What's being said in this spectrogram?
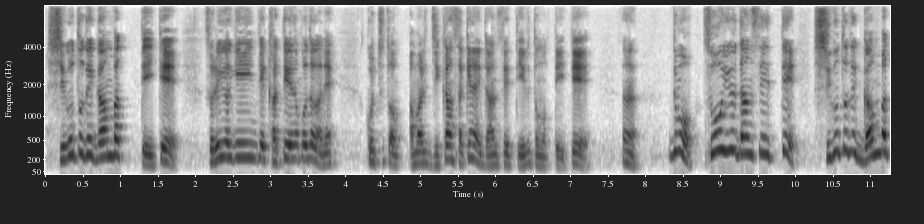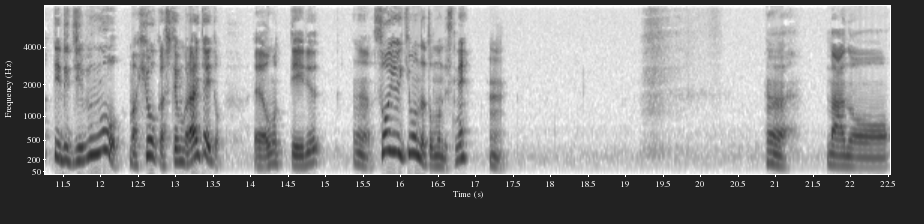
仕事で頑張っていて、それが原因で家庭のことがね、こうちょっとあまり時間割けない男性っていると思っていて、うん。でも、そういう男性って仕事で頑張っている自分を、まあ、評価してもらいたいと思っている、うん、そういう生き物だと思うんですね。うん。うん。まああの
